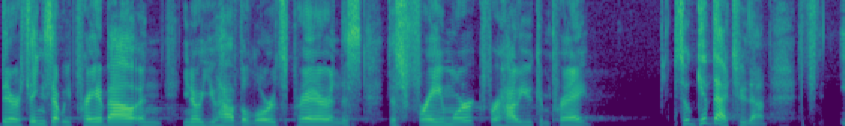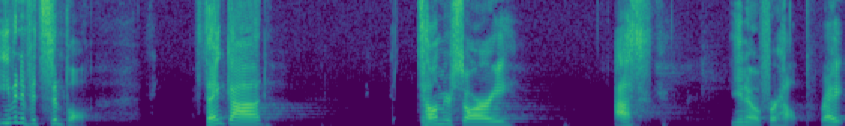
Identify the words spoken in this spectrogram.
there are things that we pray about, and you know, you have the Lord's Prayer and this, this framework for how you can pray. So give that to them, even if it's simple. Thank God, tell them you're sorry, ask, you know, for help, right?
